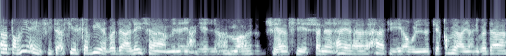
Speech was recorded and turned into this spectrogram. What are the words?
آه، طبيعي في تأثير كبير بدأ ليس من يعني في في السنة هذه أو التي قبلها يعني بدأ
